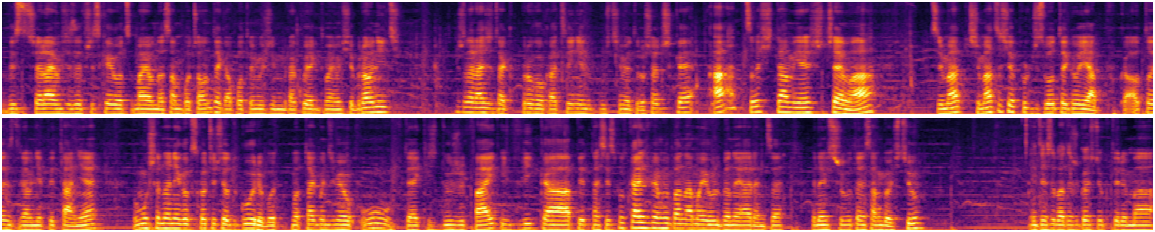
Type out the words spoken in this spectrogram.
wystrzelają się ze wszystkiego, co mają na sam początek, a potem już im brakuje, gdy mają się bronić. Że na razie tak prowokacyjnie wypuścimy troszeczkę, a coś tam jeszcze ma. Czy ma, czy ma coś oprócz złotego jabłka? O, to jest dla mnie pytanie. Bo muszę na niego wskoczyć od góry, bo, tak będzie miał, uuu, to jakiś duży fight i Wika 15. Spotkaliśmy chyba na mojej ulubionej arence. Wydaje mi się, że był ten sam gościu. I to jest chyba też gościu, który ma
